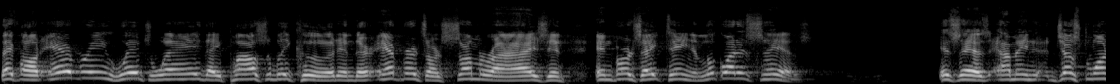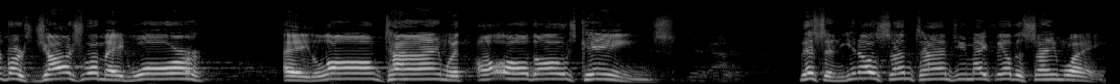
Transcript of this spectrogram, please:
They fought every which way they possibly could, and their efforts are summarized in, in verse 18. And look what it says. It says, I mean, just one verse Joshua made war a long time with all those kings. Listen, you know, sometimes you may feel the same way.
